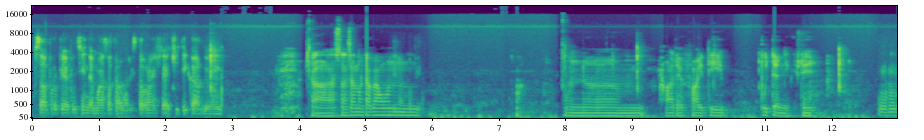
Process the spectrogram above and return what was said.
să apropie puțin de masa ta la restaurant și ai citit cardul în Da, asta înseamnă că avea un, un um, RFID puternic, știi? uh-huh.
